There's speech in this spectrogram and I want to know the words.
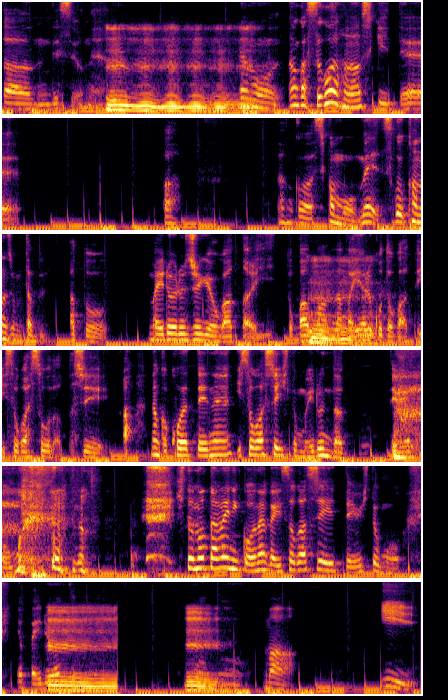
ったんですよね。うんうんうんうんうん。で、もなんかすごい話聞いてあなんかしかもねすごい彼女も多分あとまあいろいろ授業があったりとか、まあうんうんうんなんかやることがあって忙しそうだったしあなんかこうやってね忙しい人もいるんだってやっぱ思う 人のためにこうなんか忙しいっていう人もやっぱいるわけで、うん。まあいい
